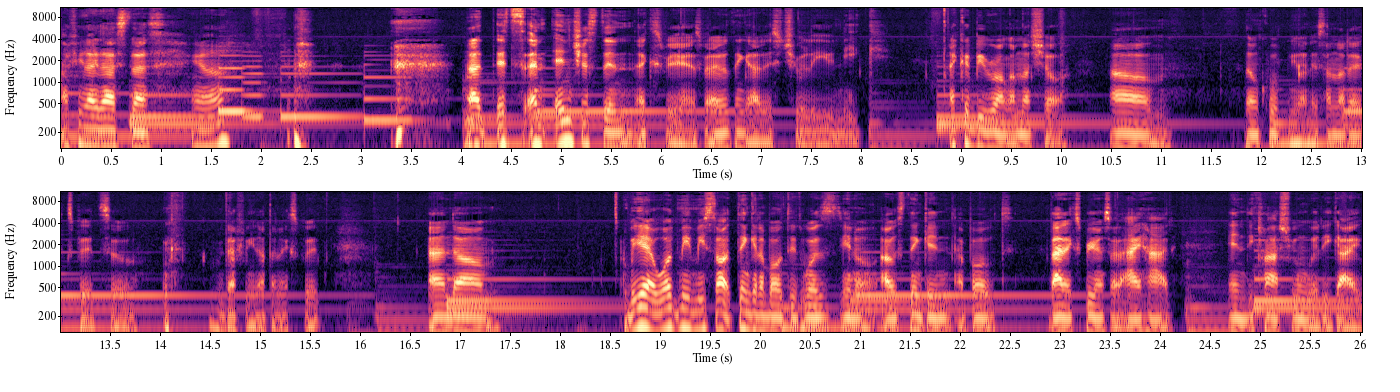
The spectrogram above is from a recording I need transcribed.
I feel like that's that's you know that it's an interesting experience, but I don't think that is truly unique. I could be wrong. I'm not sure. Um, don't quote me on this. I'm not an expert, so I'm definitely not an expert. And um, but yeah, what made me start thinking about it was, you know, I was thinking about that experience that I had in the classroom where the guy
